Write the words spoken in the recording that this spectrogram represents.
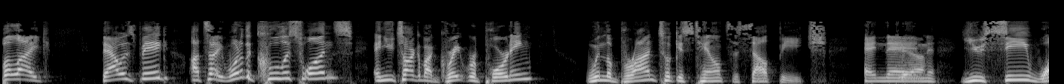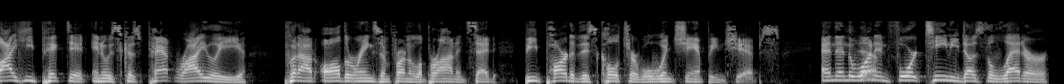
But like that was big. I'll tell you, one of the coolest ones, and you talk about great reporting, when LeBron took his talents to South Beach, and then Yeah. you see why he picked it, and it was because Pat Riley put out all the rings in front of LeBron and said, be part of this culture, we'll win championships. And then the one in 14, he does the letter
